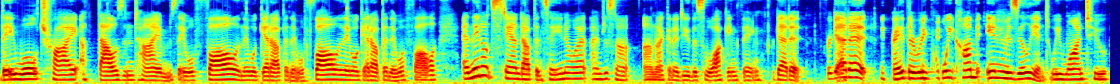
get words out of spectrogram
they will try a thousand times. They will fall and they will get up and they will fall and they will get up and they will fall. And they don't stand up and say, you know what, I'm just not, I'm not going to do this walking thing. Forget it. Forget it. Right? There we, we come in resilient. We want to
